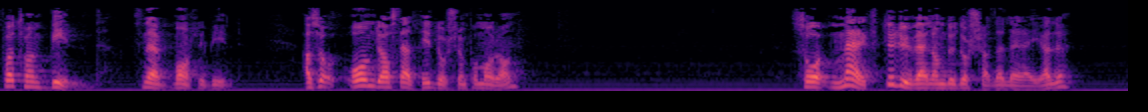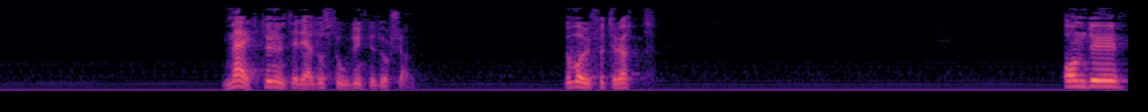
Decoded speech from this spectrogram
Får jag ta en bild? Sån där barnslig bild. Alltså om du har ställt dig i duschen på morgonen så märkte du väl om du duschade eller ej eller? Märkte du inte det då stod du inte i duschen. Då var du för trött. Om du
